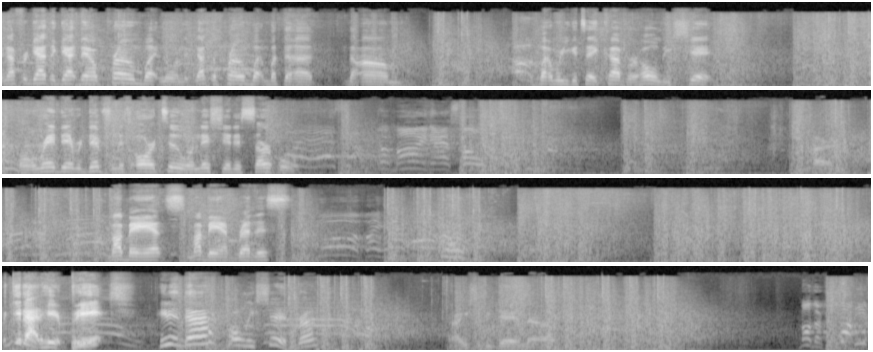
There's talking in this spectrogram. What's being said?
and I forgot the goddamn prone button on it. Not the prone button, but the uh, the um the button where you can take cover. Holy shit! On Red Dead Redemption, it's R2. On this shit, it's circle. My bads. My bad, brothers. Get out of here, bitch! He didn't die? Holy shit, bro. Alright, you should be dead now. Motherfucker!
